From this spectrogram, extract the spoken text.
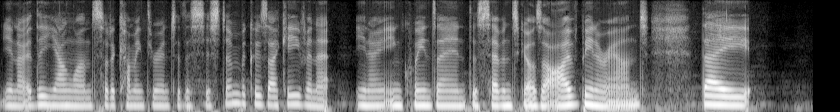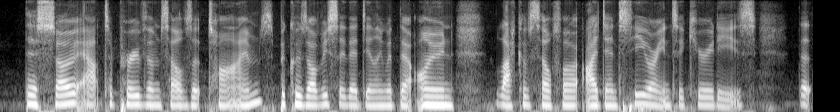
you know the young ones sort of coming through into the system because like even at you know in Queensland the sevens girls that I've been around they they're so out to prove themselves at times because obviously they're dealing with their own lack of self identity or insecurities that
